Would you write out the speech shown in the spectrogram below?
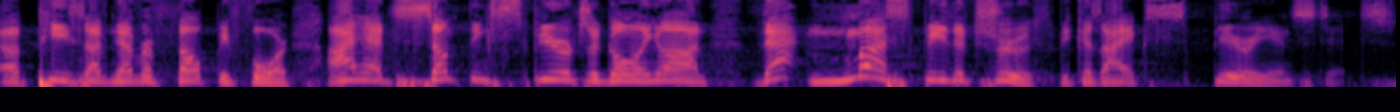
uh, peace I've never felt before. I had something spiritual going on. That must be the truth because I experienced it.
